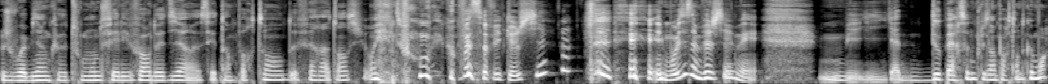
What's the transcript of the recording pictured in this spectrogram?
je vois bien que tout le monde fait l'effort de dire c'est important de faire attention et tout, mais qu'en fait ça fait que chier. et moi aussi ça me fait chier, mais il y a deux personnes plus importantes que moi.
